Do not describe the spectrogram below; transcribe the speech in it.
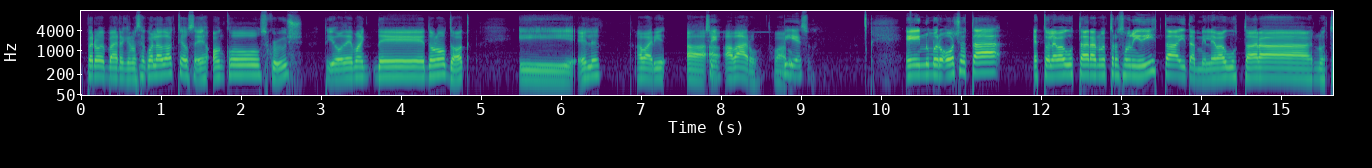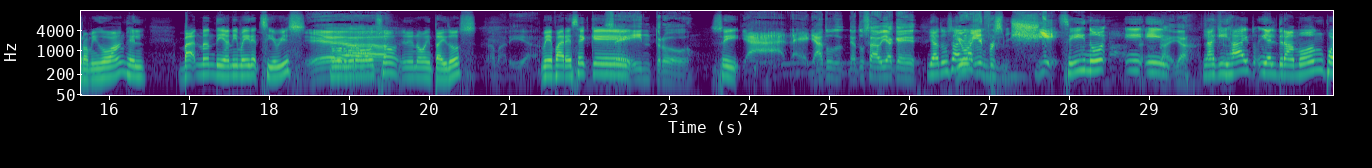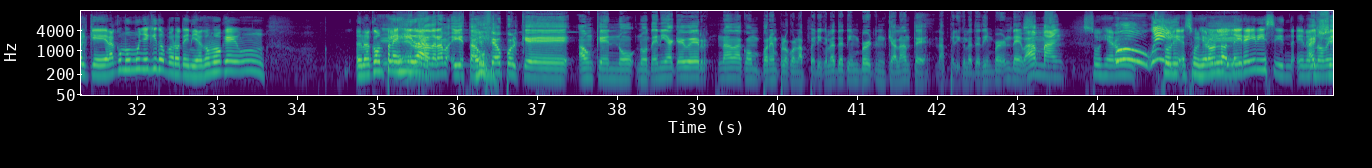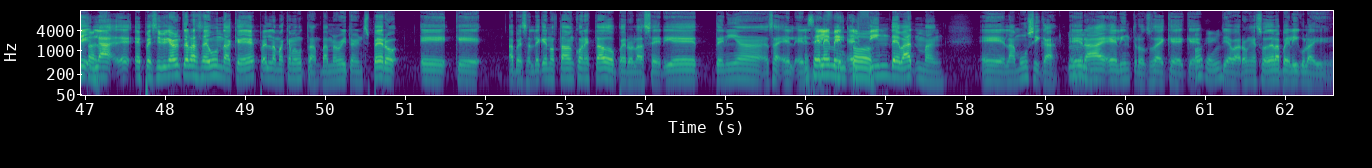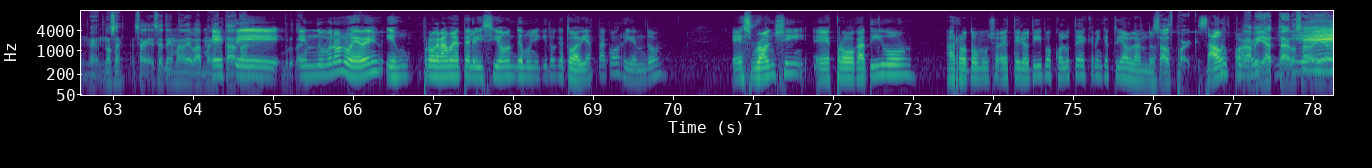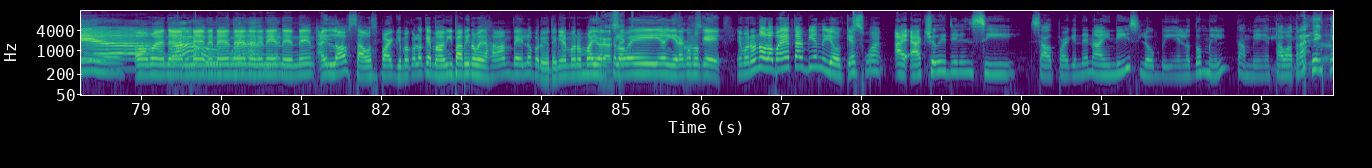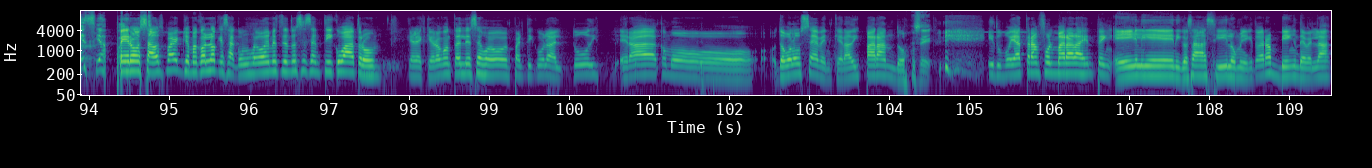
Pero para que no se acuerda DuckTales, es Uncle Scrooge, tío de, de Donald Duck. Y él es avari- a- Sí. a- avaro. avaro. Vi eso. En número 8 está, esto le va a gustar a nuestro sonidista y también le va a gustar a nuestro amigo Ángel, Batman The Animated Series, Yeah. como número 8 en el 92. Ah, María. Me parece Ese que... intro. Sí, Ya, ya tú, ya tú sabías que. Ya tú sabías que- in for some shit. sí, no, y, y Ya, ya, la quijada y, y el dramón, porque era como un muñequito, pero tenía como que un... Una complejidad. Era drama- y está bufiado porque, aunque no, no tenía que ver nada con, por ejemplo, con las películas de Tim Burton, que adelante, las películas de Tim Burton de Batman. surgieron Uh, surgi- surgieron los Eh, late 80s y en el Actually, 90. la- eh, específicamente la segunda, que es pues, la más que me gusta, Batman Returns. Pero eh, que a pesar de que no estaban conectados, pero la serie tenía, o sea, el, el, Ese el, elemento. el theme de Batman, eh, la música, era el intro. Tú sabes que, que llevaron eso de la película y eh, no sé, ese tema de Batman está Este, tan brutal. en número 9, y es un programa de televisión de muñequitos que todavía está corriendo. Es raunchy, es provocativo, ha roto muchos estereotipos. ¿Cuál ustedes creen que estoy hablando? South Park. South Park. Papi, ya está, lo Yeah. sabía. Oh na- I love South Park. Yo me acuerdo que mami y papi no me dejaban verlo, pero yo tenía hermanos mayores que lo veían y era como que, hermano, no lo puedes estar viendo. Y yo, guess what? I actually didn't see South Park in the 90s, lo vi en los 2000, también estaba atrás en ese aspecto. Pero South Park, yo me acuerdo que sacó un juego de Nintendo 64, que les quiero contar de ese juego en particular. Tú era como 007, que era disparando. Sí. Y tú podías transformar a la gente en alien y cosas así. Los muñequitos eran bien, de verdad.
